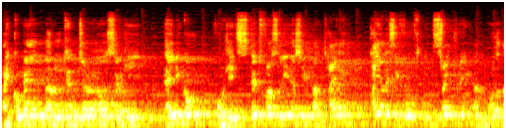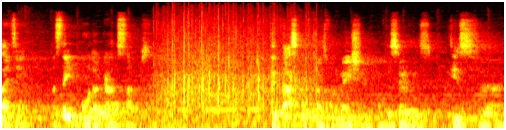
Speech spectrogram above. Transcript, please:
I commend Lieutenant General Serhiy Dailiko for his steadfast leadership and tireless efforts in strengthening and modernizing the state border guard service. the task of transformation of the service is uh,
